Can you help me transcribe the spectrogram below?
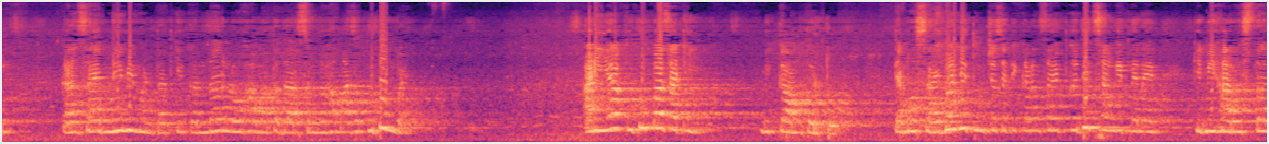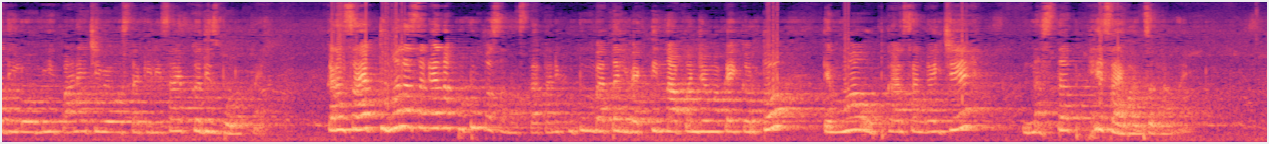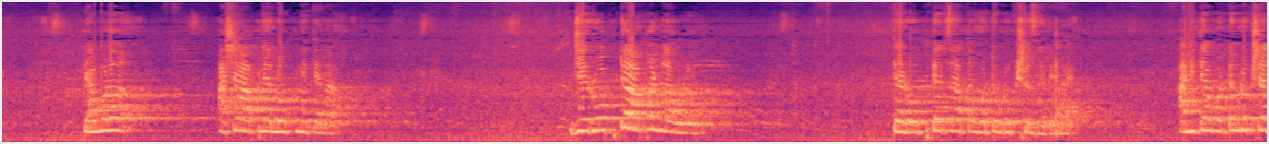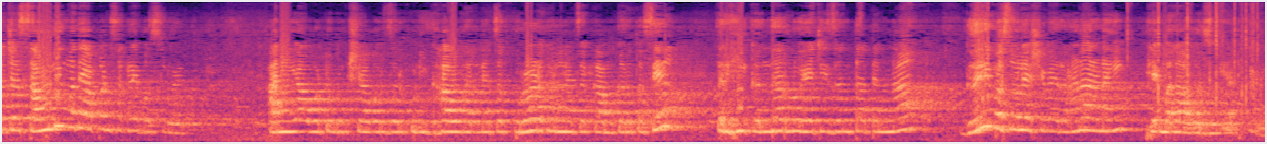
कारण साहेब नेहमी म्हणतात की कंधार लोहा मतदारसंघ हा माझं कुटुंब आहे. आणि या कुटुंबासाठी मी काम करतो. त्यामुळे साहेबांनी तुमच्यासाठी कारण साहेब कधीच सांगितले नाहीत की मी हा रस्ता दिलो मी पाण्याची व्यवस्था केली. साहेब कधीच बोलत नाही कारण साहेब तुम्हाला सगळ्यांना कुटुंब समजतात आणि कुटुंबातील व्यक्तींना आपण जेव्हा काही करतो तेव्हा उपकार सांगायचे नसतात हे साहेबांचं नाव आहे. त्यामुळं अशा आपल्या लोकनेत्याला जे रोपटं आपण लावलं त्या रोपट्याचा आता वटवृक्ष झालेला आहे. आणि त्या वटवृक्षाच्या सावलीमध्ये आपण सगळे बसलोय. आणि या वटवृक्षावर जर कुणी घाव घालण्याचं कुऱ्हाड घालण्याचं काम करत असेल तर ही कंधार लोह्याची जनता त्यांना घरी बसवल्याशिवाय राहणार नाही हे मला आवर्जून या ठिकाणी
